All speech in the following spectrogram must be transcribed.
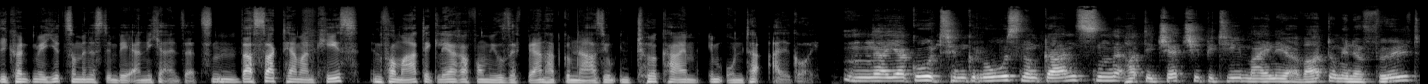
die könnten wir hier zumindest im BR nicht einsetzen. Mhm. Das sagt Hermann Kees, Informatiklehrer vom Josef Bernhard Gymnasium in Türkheim im Unterallgäu. Naja gut, im Großen und Ganzen hat die ChatGPT meine Erwartungen erfüllt.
